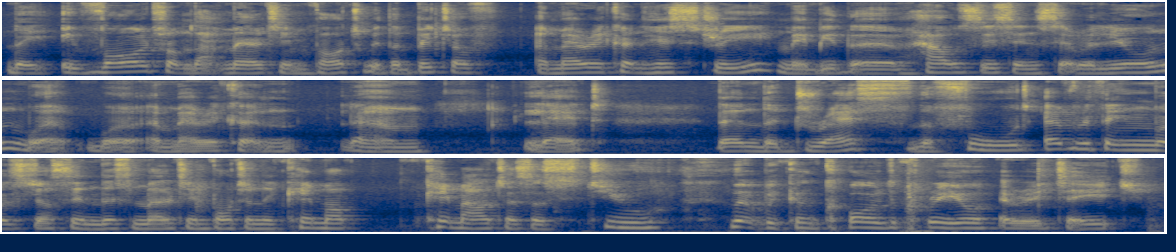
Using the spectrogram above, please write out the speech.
They evolved from that melting pot with a bit of American history. Maybe the houses in Sierra Leone were, were American um, led then the dress, the food, everything was just in this melting pot, and it came up came out as a stew that we can call the Creole heritage.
